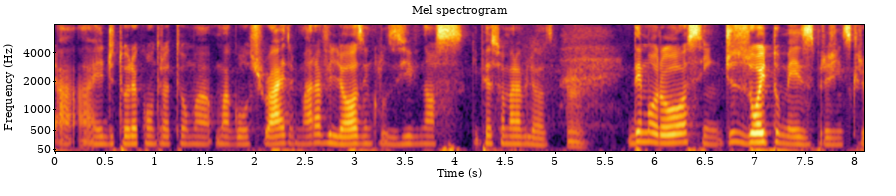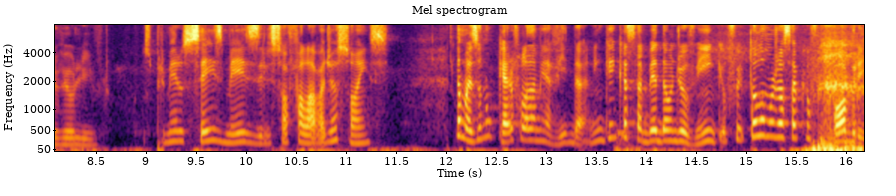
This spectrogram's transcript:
a, a- editora contratou uma, uma ghostwriter maravilhosa, inclusive. Nossa, que pessoa maravilhosa. Hum. Demorou, assim, 18 meses pra gente escrever o livro. Os primeiros seis meses ele só falava de ações. Não, mas eu não quero falar da minha vida. Ninguém quer saber de onde eu vim. Que eu fui, todo mundo já sabe que eu fui pobre.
